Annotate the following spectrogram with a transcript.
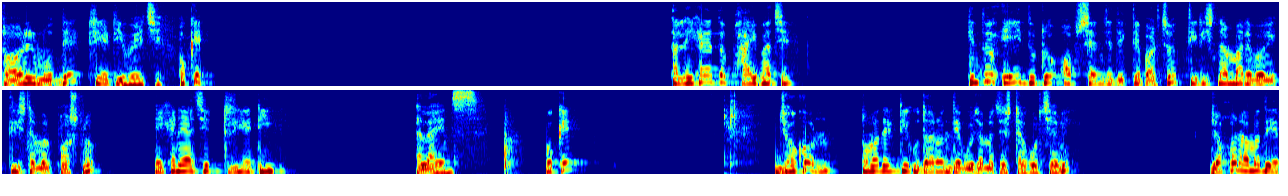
শহরের মধ্যে ট্রিয়েটি হয়েছে ওকে তাহলে এখানে তো ফাইভ আছে। কিন্তু এই দুটো অপশন যে দেখতে পাচ্ছ তিরিশ নাম্বার এবং একত্রিশ নাম্বার প্রশ্ন, এখানে আছে ট্রিয়েটি অ্যালায়েন্স ওকে যখন তোমাদের একটি উদাহরণ দিয়ে বোঝানোর চেষ্টা করছি আমি, যখন আমাদের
